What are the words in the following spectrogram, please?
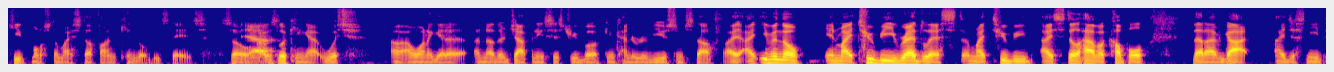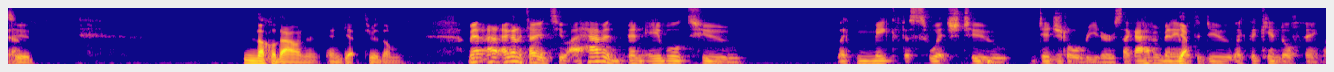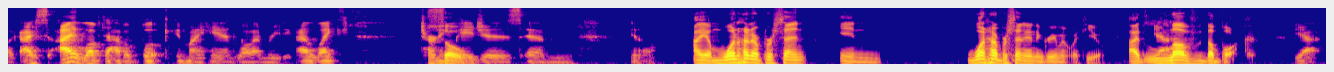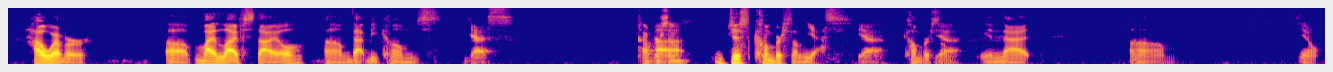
keep most of my stuff on Kindle these days. So, I was looking at which uh, I want to get a, another Japanese history book and kind of review some stuff. I, I even though in my to be read list or my to be, I still have a couple that I've got. I just need Yeah. to knuckle down and, and get through them. Man, I, I got to tell you too. I haven't been able to like make the switch to digital readers. Like I haven't been able Yeah. to do like the Kindle thing. Like I, I love to have a book in my hand while I'm reading. I like turning So- pages and you know I am 100% in 100% in agreement with you. I Yeah. love the book. yeah However, uh, my lifestyle um, that becomes yes cumbersome just cumbersome. Yes, yeah cumbersome Yeah. in that, um, you know,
